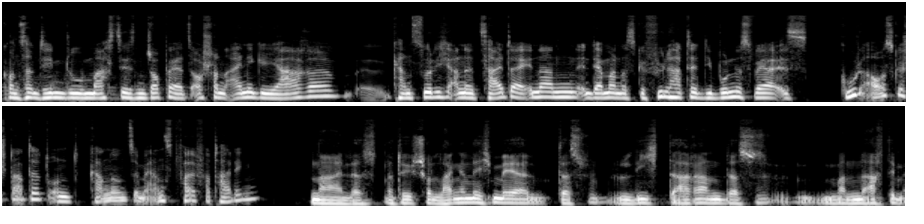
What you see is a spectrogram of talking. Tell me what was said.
Konstantin, du machst diesen Job ja jetzt auch schon einige Jahre. Kannst du dich an eine Zeit erinnern, in der man das Gefühl hatte, die Bundeswehr ist gut ausgestattet und kann uns im Ernstfall verteidigen? Nein, das ist natürlich schon lange nicht mehr. Das liegt daran, dass man nach dem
